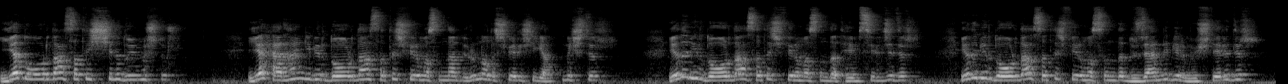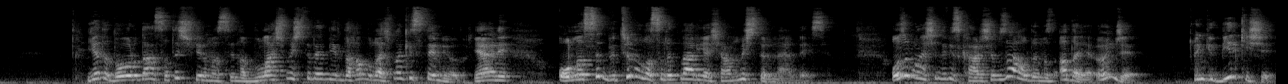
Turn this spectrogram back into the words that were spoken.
ya doğrudan satış işini duymuştur ya herhangi bir doğrudan satış firmasından ürün alışverişi yapmıştır ya da bir doğrudan satış firmasında temsilcidir ya da bir doğrudan satış firmasında düzenli bir müşteridir ya da doğrudan satış firmasına bulaşmıştır ve bir daha bulaşmak istemiyordur. Yani olası bütün olasılıklar yaşanmıştır neredeyse. O zaman şimdi biz karşımıza aldığımız adaya önce çünkü bir kişi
